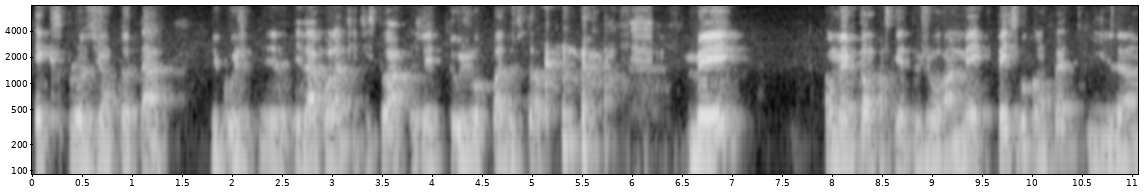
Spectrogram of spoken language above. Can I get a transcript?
explosion totale. Du coup, et là, pour la petite histoire, j'ai toujours pas de stock. Mais en même temps, parce qu'il y a toujours un mais, Facebook, en fait, il, euh,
